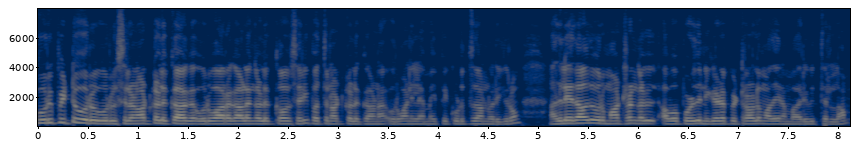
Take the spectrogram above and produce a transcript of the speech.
குறிப்பிட்டு ஒரு ஒரு சில நாட்களுக்காக ஒரு வார காலங்களுக்கோ சரி, 10 நாட்களுக்கான ஒரு வானிலை அமைப்பை கொடுத்து தான் வருகிறோம். அதில் ஏதாவது ஒரு மாற்றங்கள் அவ்வப்பொழுது நிகழப்பெற்றாலும் அதை நம்ம அறிவித்திடலாம்.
